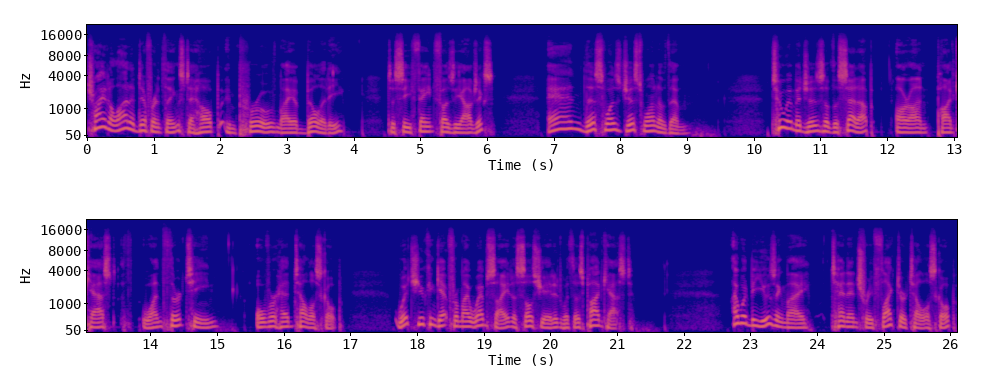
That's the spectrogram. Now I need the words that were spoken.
tried a lot of different things to help improve my ability to see faint fuzzy objects, and this was just one of them. Two images of the setup are on podcast 113 Overhead Telescope, which you can get from my website associated with this podcast. I would be using my 10 inch reflector telescope,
